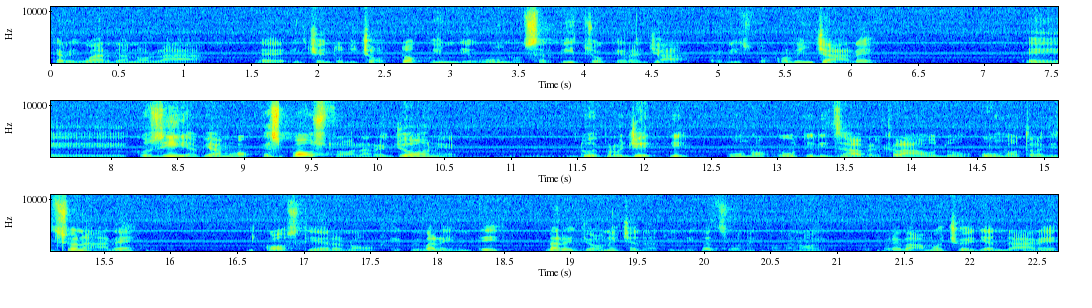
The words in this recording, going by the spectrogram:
che riguardano la, eh, il 118, quindi un servizio che era già previsto provinciale, e così abbiamo esposto alla Regione due progetti, uno che utilizzava il cloud, uno tradizionale, i costi erano equivalenti, la Regione ci ha dato indicazione come noi preferevamo, cioè di andare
